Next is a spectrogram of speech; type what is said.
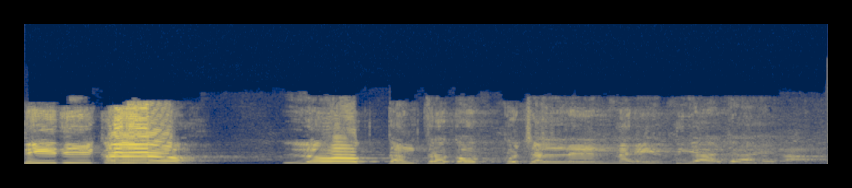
दीदी को लोकतंत्र को कुचलने नहीं दिया जाएगा।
